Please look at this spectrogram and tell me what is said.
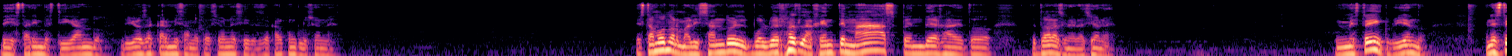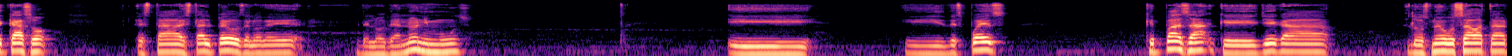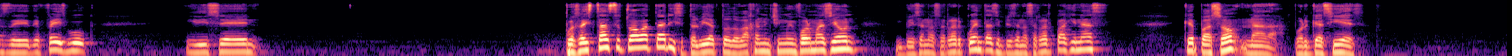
de estar investigando, de yo sacar mis anotaciones y de sacar conclusiones. Estamos normalizando el volvernos la gente más pendeja de todo, de todas las generaciones me estoy incluyendo. En este caso, está, está el pedo de lo de, de lo de Anonymous. Y, y después, ¿qué pasa? Que llega los nuevos avatars de, de Facebook y dicen, pues ahí está este tu avatar y se te olvida todo. Bajan un chingo de información, empiezan a cerrar cuentas, empiezan a cerrar páginas ¿Qué pasó? Nada, porque así es.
